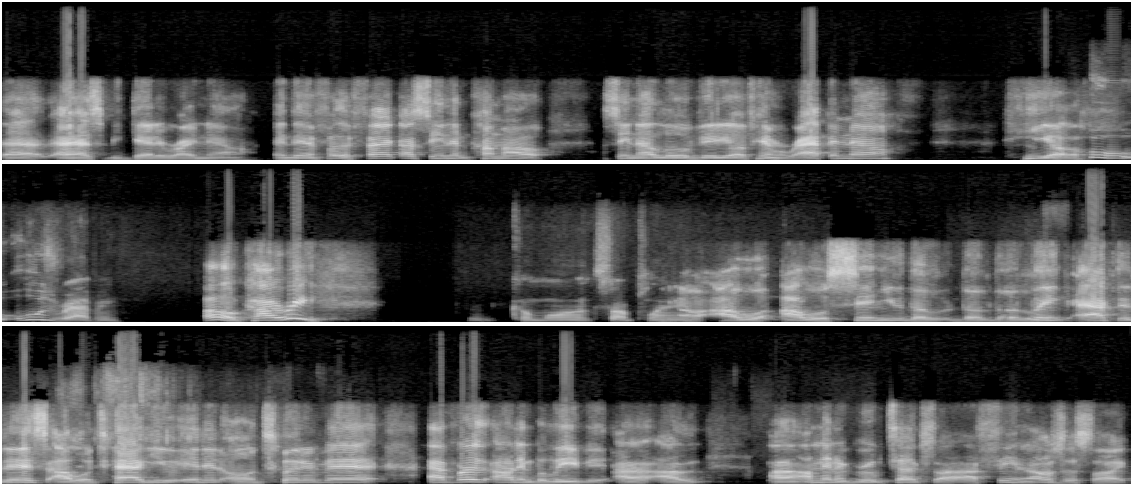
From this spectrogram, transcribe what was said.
That that has to be deaded right now. And then for the fact I seen him come out, I seen that little video of him rapping now. Yo, who who's rapping? Oh, Kyrie. Come on, stop playing. No, I will. I will send you the, the the link after this. I will tag you in it on Twitter, man. At first, I didn't believe it. I I, I am in a group text. So I seen it. I was just like,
